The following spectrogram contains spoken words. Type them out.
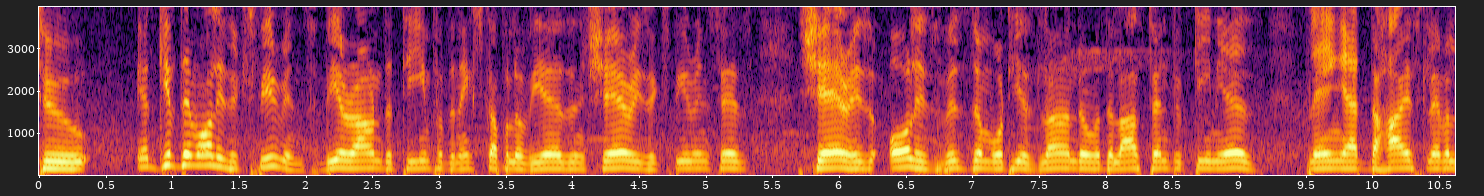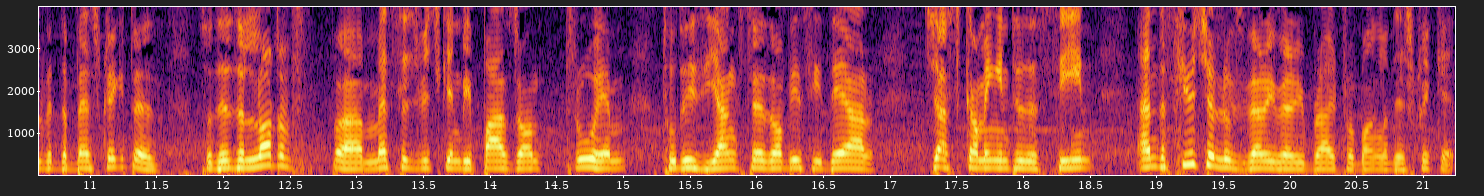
to give them all his experience, be around the team for the next couple of years and share his experiences, share his all his wisdom, what he has learned over the last 10, 15 years, playing at the highest level with the best cricketers. So there's a lot of uh, message which can be passed on through him to these youngsters. Obviously, they are just coming into the scene, and the future looks very, very bright for Bangladesh cricket.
